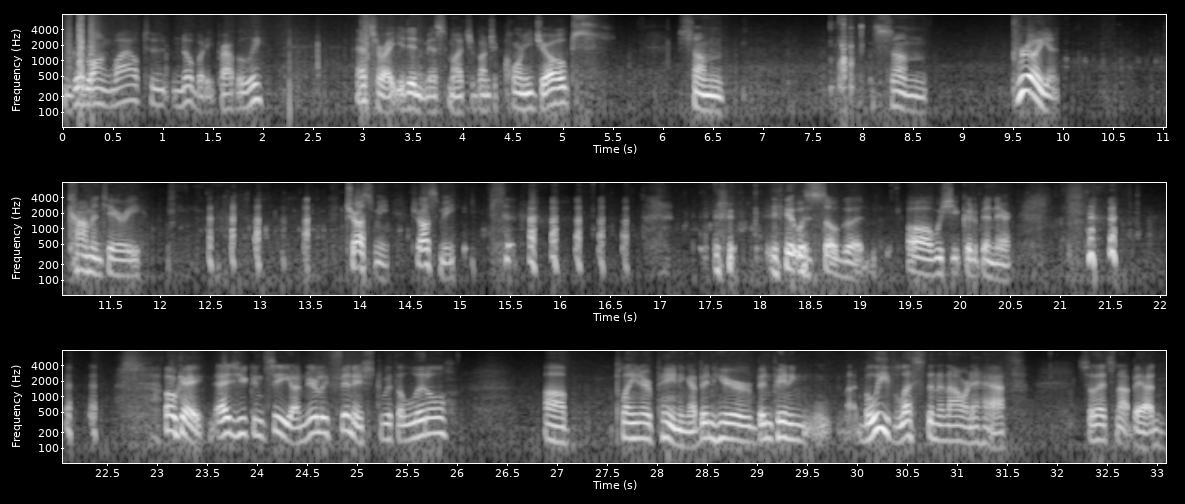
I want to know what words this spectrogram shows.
good long while to nobody, probably. That's all right. You didn't miss much. A bunch of corny jokes, some some brilliant commentary. trust me, trust me. it was so good. Oh, I wish you could have been there. okay, as you can see, I'm nearly finished with a little plein air painting. I've been here, been painting, I believe, less than an hour and a half, so that's not bad.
